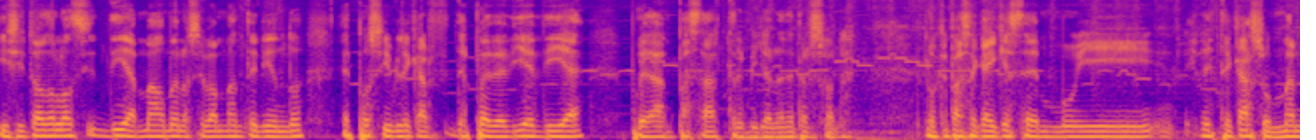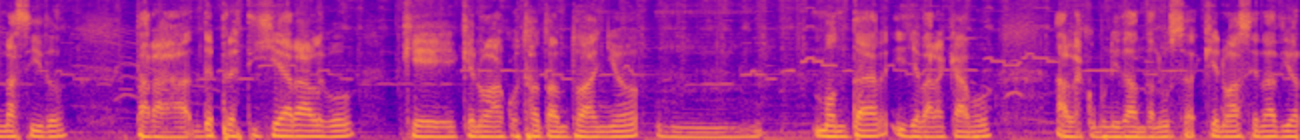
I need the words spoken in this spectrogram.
y si todos los días más o menos se van manteniendo, es posible que después de 10 días puedan pasar 3 millones de personas. Lo que pasa es que hay que ser muy, en este caso, más nacido para desprestigiar algo que, que nos ha costado tantos años mm, montar y llevar a cabo a la comunidad andaluza, que no hace, nadie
